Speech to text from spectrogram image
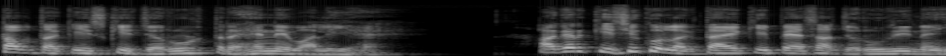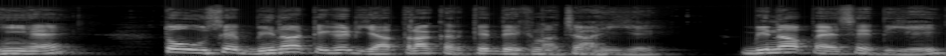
तब तक इसकी ज़रूरत रहने वाली है। अगर किसी को लगता है कि पैसा ज़रूरी नहीं है तो उसे बिना टिकट यात्रा करके देखना चाहिए। बिना पैसे दिए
